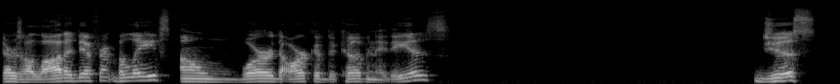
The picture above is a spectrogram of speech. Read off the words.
There's a lot of different beliefs on where the Ark of the Covenant is. Just,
